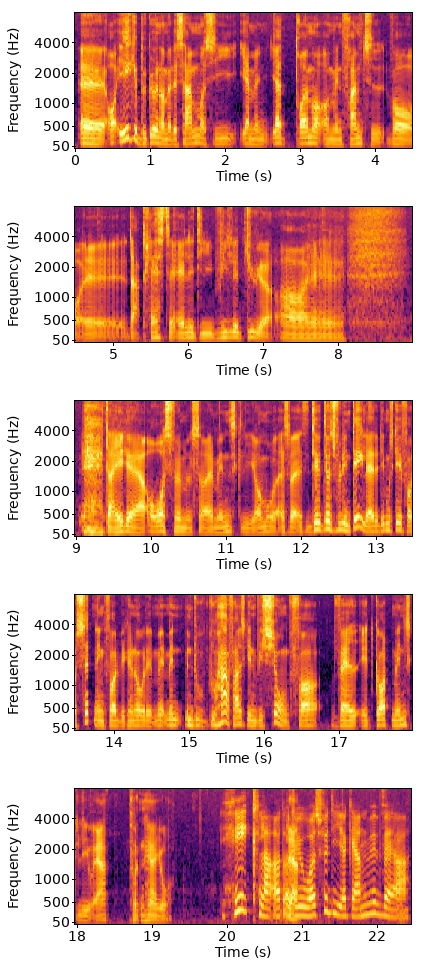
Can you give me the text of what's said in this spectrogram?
Øh, og ikke begynder med det samme at sige, jamen, jeg drømmer om en fremtid, hvor øh, der er plads til alle de vilde dyr, og øh, øh der ikke er oversvømmelser af menneskelige områder. Altså, altså det, det er selvfølgelig en del af det, det er måske forudsætning for, at vi kan nå det, men, men, men du, du har faktisk en vision for, hvad et godt menneskeliv er på den her jord. Helt klart, og ja. det er jo også fordi, jeg gerne vil være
